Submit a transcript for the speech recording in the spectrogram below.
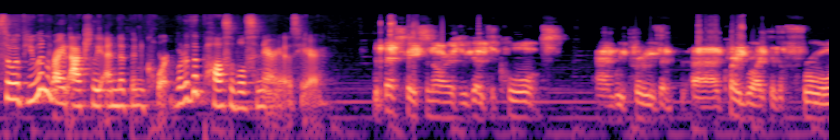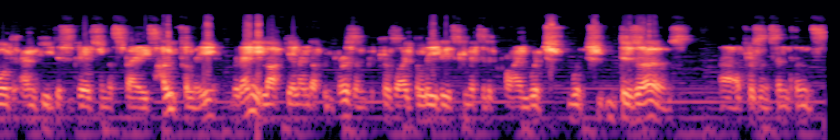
So if you and Wright actually end up in court, what are the possible scenarios here? The best case scenario is we go to court and we prove that uh, Craig Wright is a fraud and he disappears from the space. Hopefully, with any luck, he'll end up in prison because I believe he's committed a crime which which deserves uh, a prison sentence.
